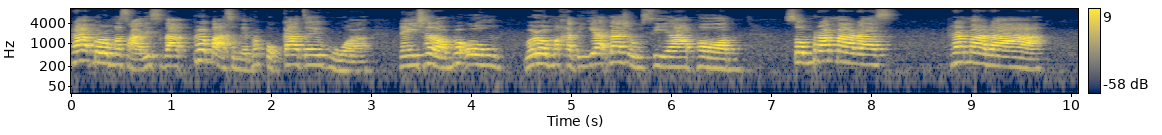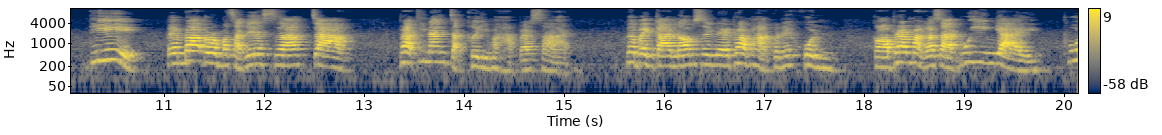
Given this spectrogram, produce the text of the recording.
พระบรมสารีริกธาตุพระบาทสมเด็จพระปกเกล้าเจ้าอยู่หัว ในฉลองพระองค์ บรมคติยราชอุสยาภรณ์ ทรงพระมาราพระมาราที่เป็นพระบรมสารีริกธาจากพระที่นั่งจักรีมหาปราสาทเพื่อเป็นการน้อมสำนึกในพระมหากรุณาธิคุณ ต่อพระมหากษัตริย์ผู้ยิ่งใหญ่ ผู้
